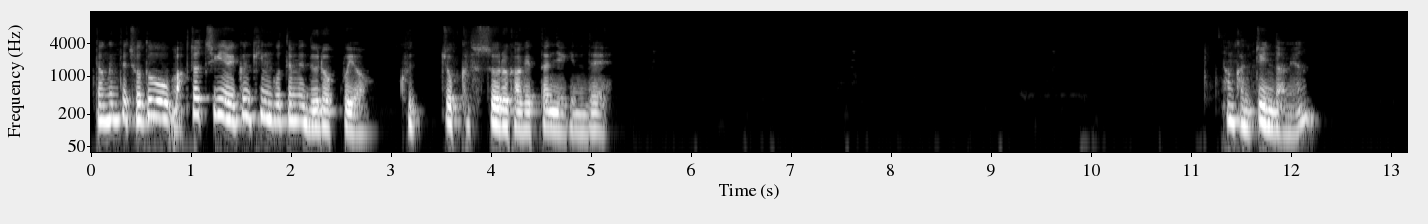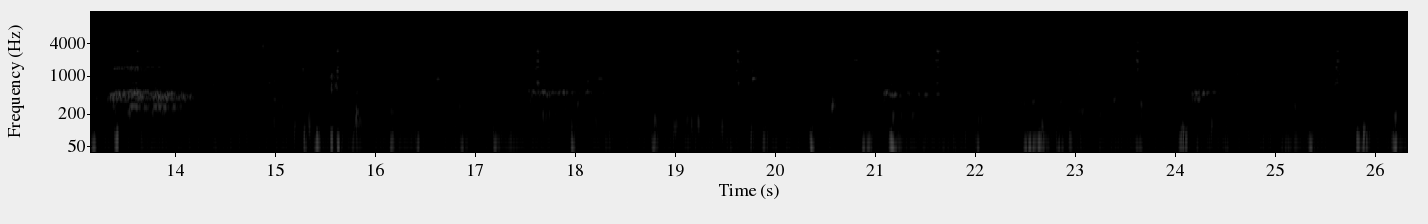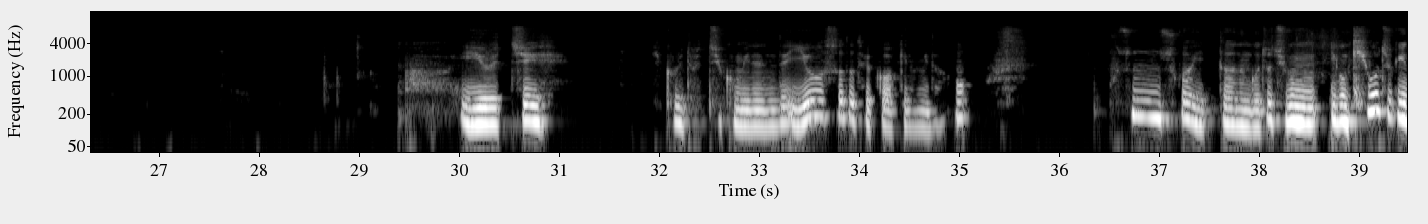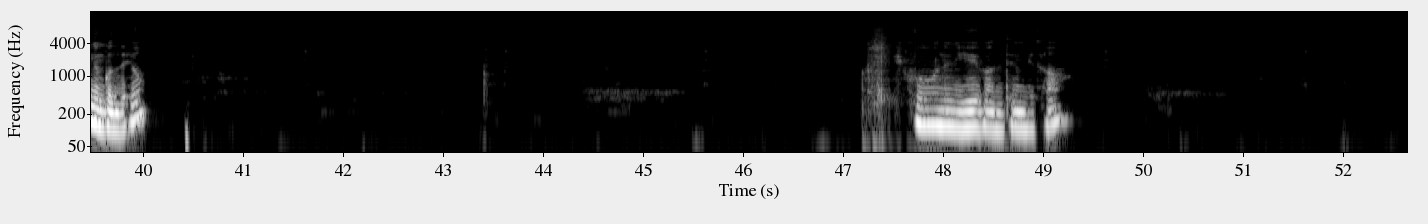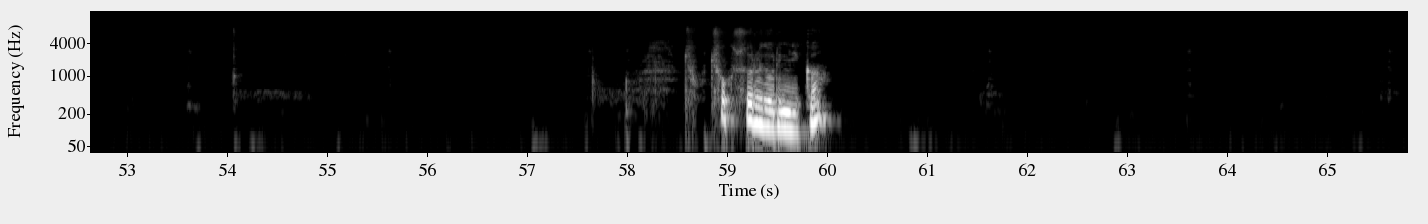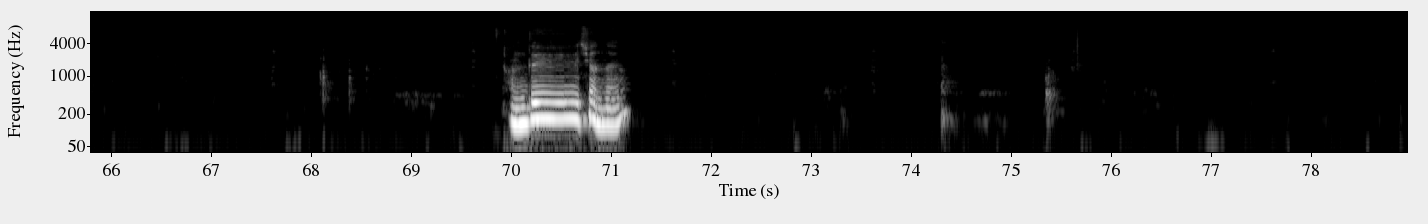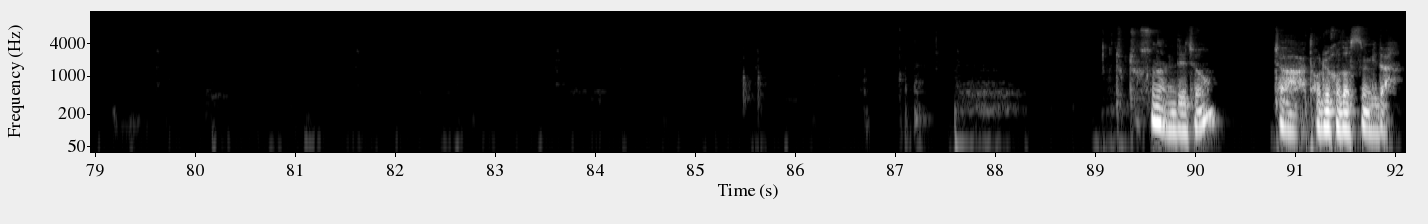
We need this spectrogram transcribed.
일단 근데 저도 막저치기 여기 끊기는 것 때문에 늘었고요. 그쪽 급소를 가겠다는 얘기인데 한 칸 뛴다면 이을지 이걸 둘지 고민했는데 이었어도 될 것 같긴 합니다. 어? 무슨 수가 있다는 거죠? 지금 이건 키워 죽이는 건데요? 이거는 이해가 안 됩니다. 촉수를 노립니까? 안 되지 않나요? 촉촉수는 안 되죠. 자, 덜을 걷었습니다.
